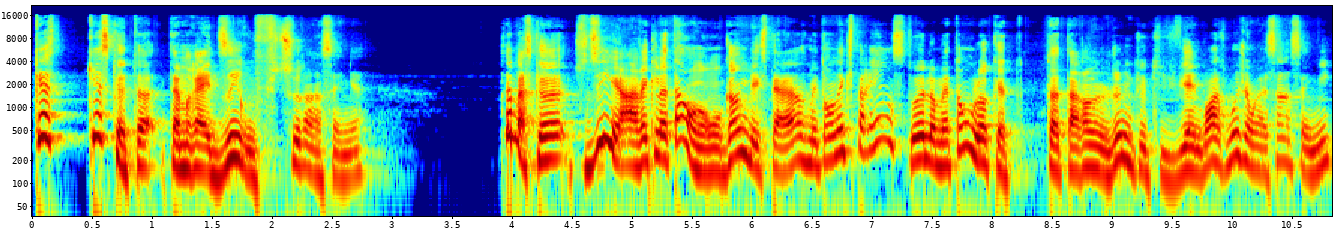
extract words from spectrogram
Qu'est- Qu'est-ce que tu aimerais dire aux futurs enseignants? Parce que tu dis, avec le temps, on, gagne de l'expérience, mais ton expérience, toi, là, mettons là, que tu as, un jeune qui- vient te voir, moi, j'aimerais ça enseigner.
